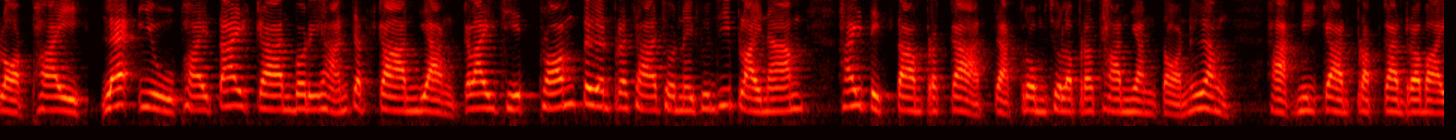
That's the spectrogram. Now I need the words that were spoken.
ปลอดภัย และอยู่ภายใต้การบริหารจัดการอย่างใกล้ชิด พร้อมเตือนประชาชนในพื้นที่ปลายน้ำให้ติดตามประกาศจากกรมชลประทานอย่างต่อเนื่อง หากมีการปรับการระบาย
